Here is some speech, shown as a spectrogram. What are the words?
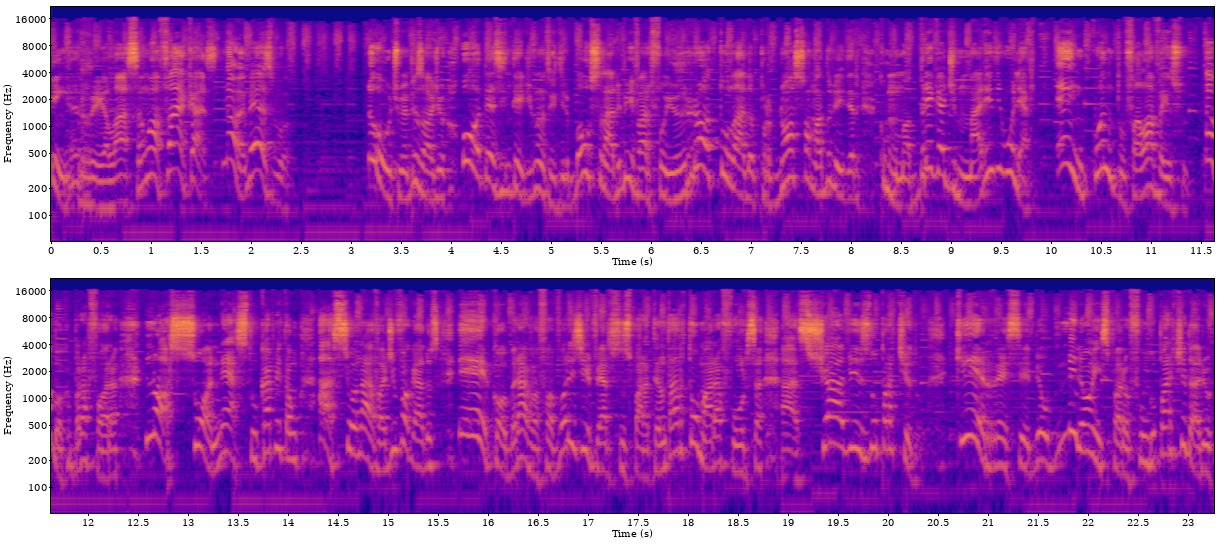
em relação a facas, não é mesmo? No último episódio, o desentendimento entre Bolsonaro e Bivar foi rotulado por nosso amado líder como uma briga de marido e mulher. Enquanto falava isso da boca para fora, nosso honesto capitão acionava advogados e cobrava favores diversos para tentar tomar à força as chaves do partido, que recebeu milhões para o fundo partidário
